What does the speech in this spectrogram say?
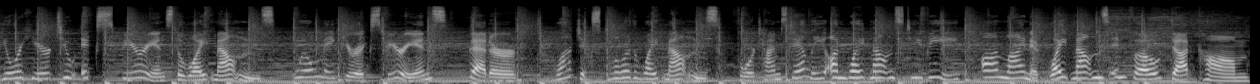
You're here to experience the White Mountains. We'll make your experience better. Watch Explore the White Mountains four times daily on White Mountains TV, online at WhiteMountainsInfo.com.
